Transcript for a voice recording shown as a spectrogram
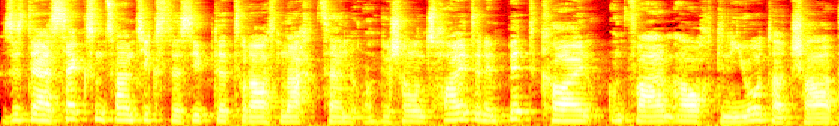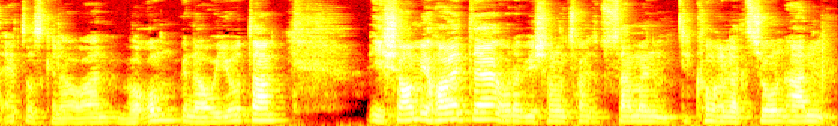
Es ist der 26.07.2018 und wir schauen uns heute den Bitcoin und vor allem auch den IOTA-Chart etwas genauer an. Warum genau IOTA? Ich schaue mir heute oder wir schauen uns heute zusammen die Korrelation an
